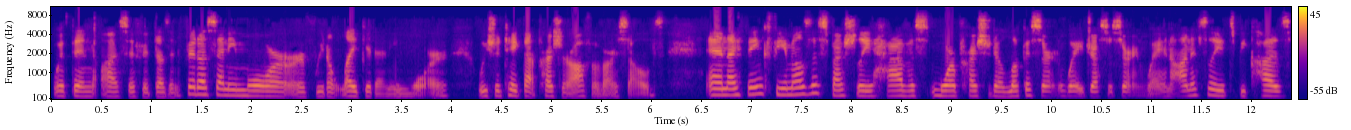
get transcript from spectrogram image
within us if it doesn't fit us anymore or if we don't like it anymore. We should take that pressure off of ourselves. And I think females especially have a more pressure to look a certain way, dress a certain way. And honestly, it's because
